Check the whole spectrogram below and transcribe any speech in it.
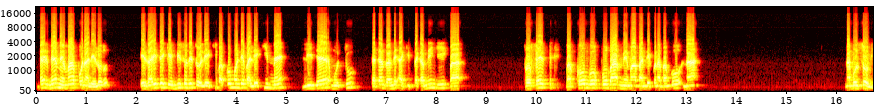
mais memement pona lelo ezali te ke biso nde toleki ba kongo nde baleki mais leader mutu tata nzambe akitisaka mingi ba prophète ba kongo po ba mema ba ndeko na bango na na bonsomi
